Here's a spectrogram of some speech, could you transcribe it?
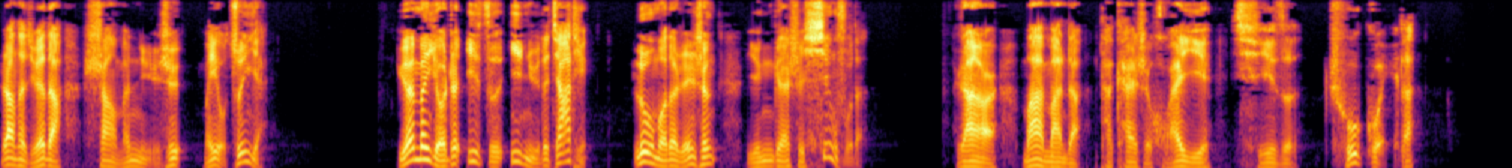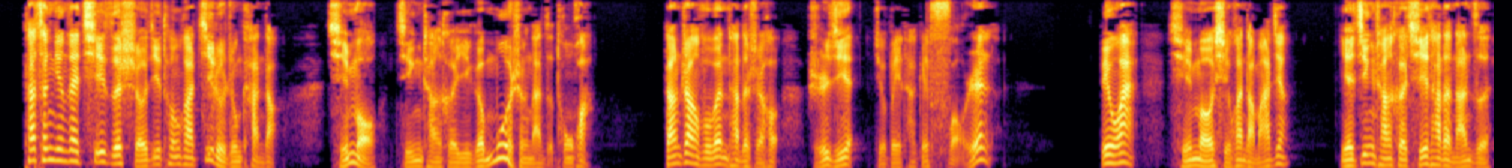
让他觉得上门女婿没有尊严。原本有着一子一女的家庭，陆某的人生应该是幸福的。然而，慢慢的，他开始怀疑妻子出轨了。他曾经在妻子手机通话记录中看到，秦某经常和一个陌生男子通话。当丈夫问他的时候，直接就被他给否认了。另外，秦某喜欢打麻将，也经常和其他的男子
